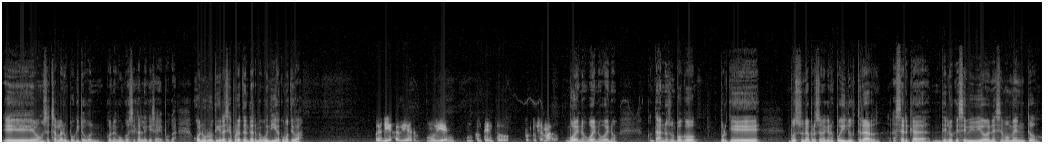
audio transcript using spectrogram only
Eh, vamos a charlar un poquito con, con, algún concejal de aquella época. Juan Urruti, gracias por atenderme. Buen día, ¿cómo te va? Buen día, Javier. Muy bien, muy contento por tu llamado. Bueno, bueno, bueno. Contanos un poco, porque vos sos una persona que nos puede ilustrar acerca de lo que se vivió en ese momento,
